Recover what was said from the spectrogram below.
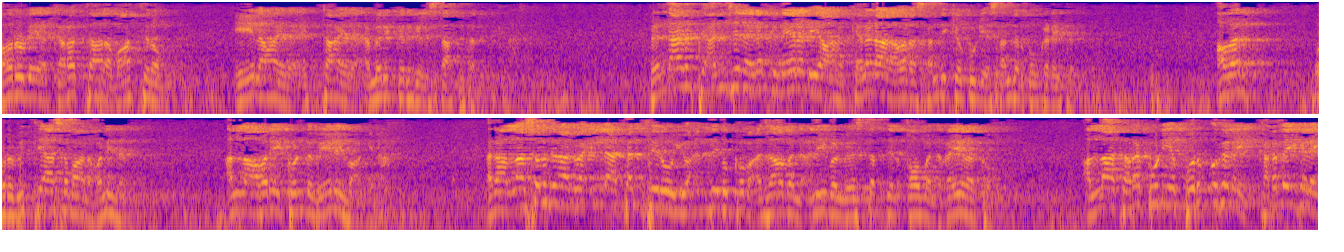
அவருடைய கரத்தால மாத்திரம் ஏழாயிரம் எட்டாயிரம் அமெரிக்கர்கள் ஸ்டாத்து தந்திருக்கிறார் ரெண்டாயிரத்தி அஞ்சுல எனக்கு நேரடியாக கனடால் அவரை சந்திக்கக்கூடிய சந்தர்ப்பம் கிடைத்தது. அவர் ஒரு வித்தியாசமான மனிதர். அல்ல அவரை கொண்டு வேலை வாங்கினார். ஆனா அல்லா சொல்கிறான் இல்ல தன்பிரோ அந்திபுக்கும் அஜாபன் அலீபன் வெஸ்தத்தில் கோமன் ரயிலக்கும் அல்லாஹ் தரக்கூடிய பொறுப்புகளை கடமைகளை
